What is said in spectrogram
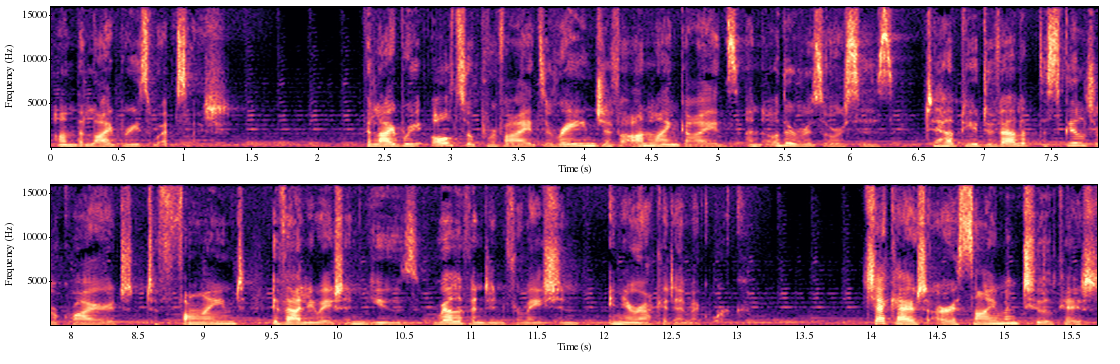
on the library's website. The library also provides a range of online guides and other resources to help you develop the skills required to find, evaluate, and use relevant information in your academic work. Check out our assignment toolkit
